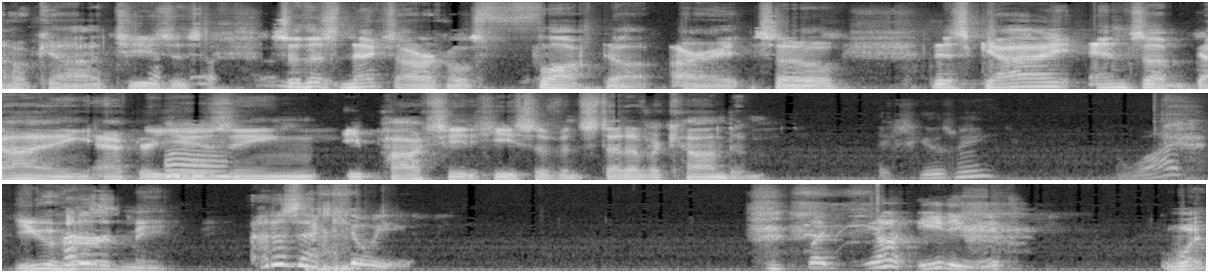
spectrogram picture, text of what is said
Oh God, Jesus. So this next article is fucked up. All right, so this guy ends up dying after Mm. using epoxy adhesive instead of a condom. Excuse me. What? You How does- heard me. How does that kill you? Like you're not eating it. What?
